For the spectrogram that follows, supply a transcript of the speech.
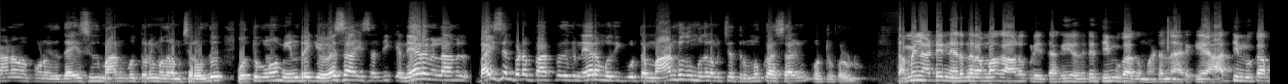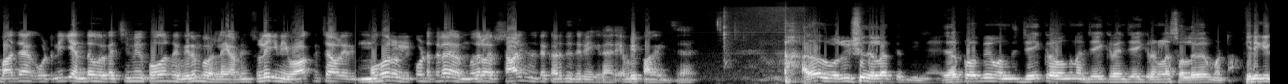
காணாம போனது. இது தயவுசெய்து மாண்பு துணை முதலமைச்சர் வந்து ஒத்துக்கணும். இன்றைக்கு விவசாயி சந்திக்க நேரம் இல்லாமல் பைசன் படம் பார்ப்பதற்கு நேரம் ஒதுக்கி கொடுத்த மாண்புகு முதலமைச்சர் திரு மு க ஸ்டாலின் ஒற்றுக்கொள்ளணும் தமிழ்நாட்டை நிரந்தரமாக ஆளக்கூடிய தகுதி வந்துட்டு திமுகவுக்கு மட்டும்தான் இருக்கு. அதிமுக பாஜக கூட்டணிக்கு எந்த ஒரு கட்சியுமே போகிறதுக்கு விரும்பவில்லை அப்படின்னு சொல்லி இன்னைக்கு வாக்குச்சாவடி முகவர்கள் கூட்டத்துல முதல்வர் ஸ்டாலின் வந்துட்டு கருத்து தெரிவிக்கிறார். எப்படி பாக்குறீங்க சார்? அதாவது ஒரு விஷயம் எல்லாம் தெரிஞ்சுங்க. எப்போதுமே வந்து ஜெயிக்கிறவங்க நான் ஜெயிக்கிறேன் ஜெயிக்கிறேன்லாம் சொல்லவே மாட்டான். இன்னைக்கு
